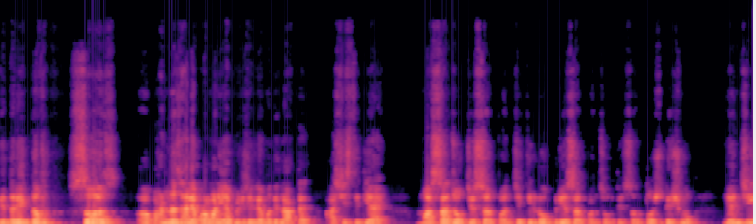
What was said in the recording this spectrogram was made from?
हे तर एकदम सहज भांडणं झाल्याप्रमाणे या बीड जिल्ह्यामध्ये लागत आहेत अशी स्थिती आहे. मस्साजोगचे सरपंच जे की लोकप्रिय सरपंच होते संतोष देशमुख यांची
